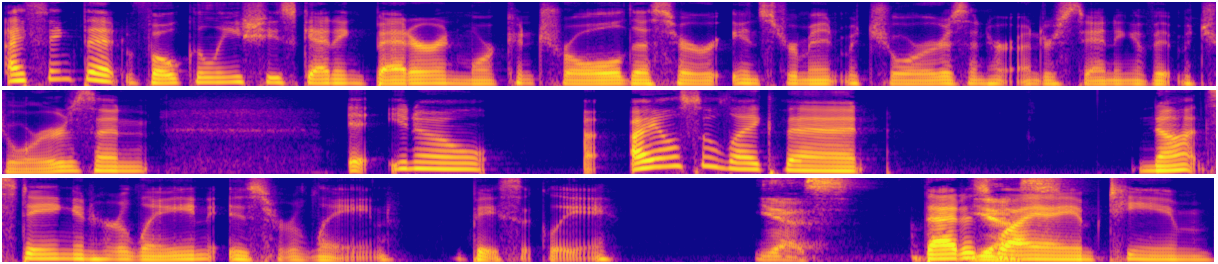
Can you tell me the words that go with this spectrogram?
I think that vocally she's getting better and more controlled as her instrument matures and her understanding of it matures. And it, you know, I also like that not staying in her lane is her lane. Basically, Yes. That is why I am team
